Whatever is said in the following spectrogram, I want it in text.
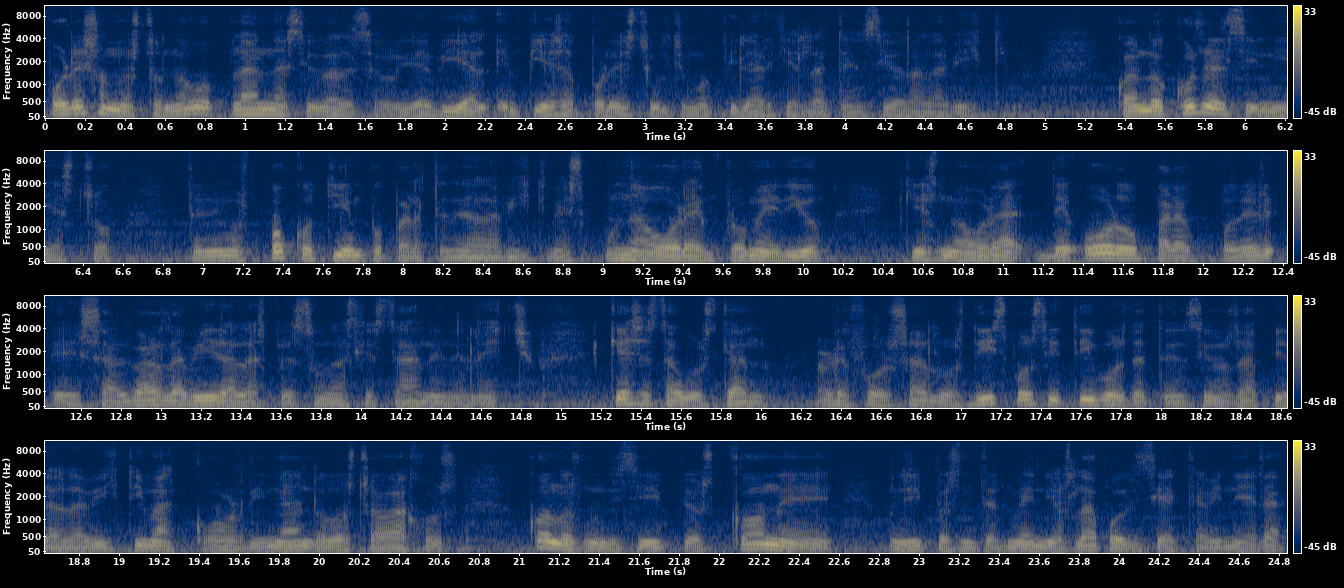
por eso nuestro nuevo Plan Nacional de Seguridad Vial empieza por este último pilar que es la atención a la víctima. Cuando ocurre el siniestro tenemos poco tiempo para atender a la víctima, es una hora en promedio que es una hora de oro para poder eh, salvar la vida a las personas que están en el hecho. ¿Qué se está buscando? Reforzar los dispositivos de atención rápida a la víctima, coordinando los trabajos con los municipios, con eh, municipios intermedios, la policía cabinera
